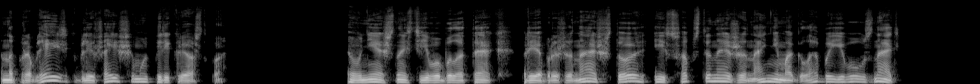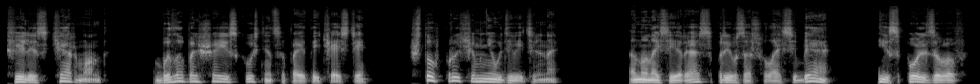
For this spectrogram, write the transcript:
направляясь к ближайшему перекрестку. Внешность его была так преображена, что и собственная жена не могла бы его узнать. Фелис Чармонд была большая искусница по этой части, что, впрочем, неудивительно. Но на сей раз превзошла себя, использовав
